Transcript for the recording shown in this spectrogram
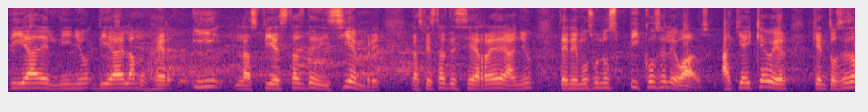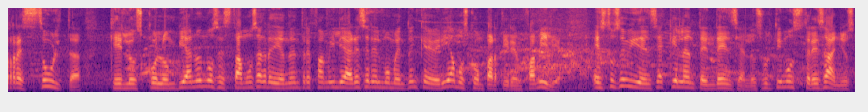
Día del Niño, Día de la Mujer y las fiestas de diciembre, las fiestas de cierre de año, tenemos unos picos elevados. Aquí hay que ver que entonces resulta que los colombianos nos estamos agrediendo entre familiares en el momento en que deberíamos compartir en familia. Esto se evidencia que la tendencia en los últimos tres años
